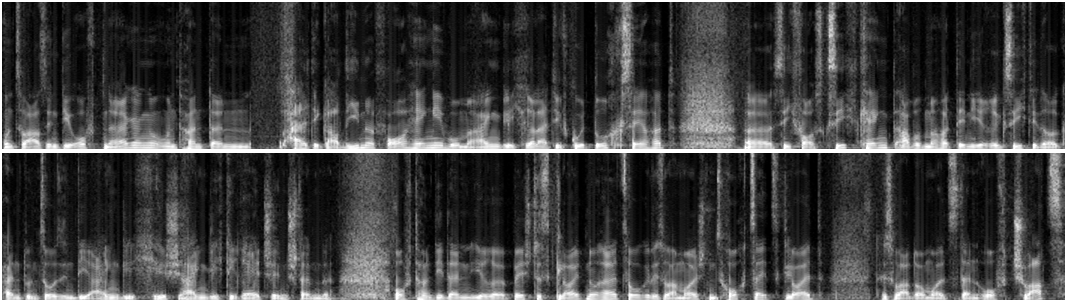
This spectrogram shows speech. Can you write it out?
Und zwar sind die oft nachgegangen und haben dann alte Gardinen, Vorhänge, wo man eigentlich relativ gut durchgesehen hat, äh, sich vors Gesicht gehängt, aber man hat dann ihre Gesichter erkannt und so sind die eigentlich, ist eigentlich die Rätsche entstanden. Oft haben die dann ihr bestes Kleid noch angezogen, das war meistens Hochzeitskleid, das war damals dann oft schwarz,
